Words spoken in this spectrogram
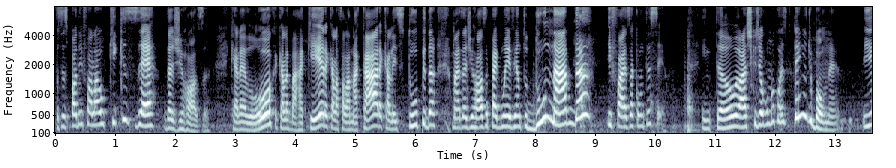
vocês podem falar o que quiser da Gi Rosa. Que ela é louca, que ela é barraqueira, que ela fala na cara, que ela é estúpida. Mas a Gi Rosa pega um evento do nada e faz acontecer. Então, eu acho que de alguma coisa tem de bom, né? E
